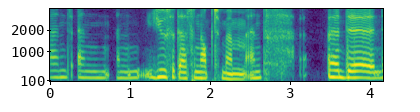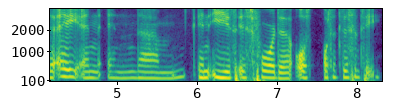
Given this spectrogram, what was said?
and and and use it as an optimum. And uh, the the A in in um, in E is, is for the authenticity.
